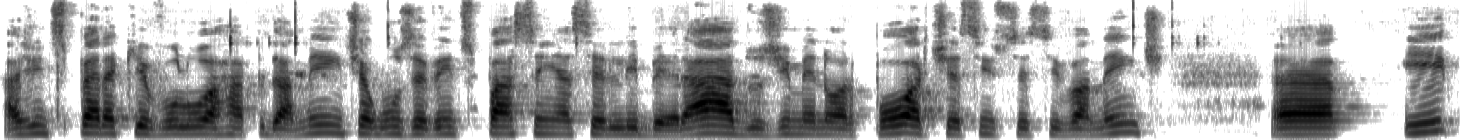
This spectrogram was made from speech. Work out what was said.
a gente espera que evolua rapidamente, alguns eventos passem a ser liberados de menor porte, assim sucessivamente. Uh, e,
